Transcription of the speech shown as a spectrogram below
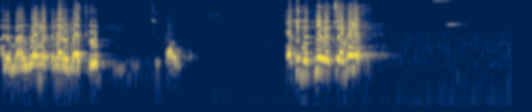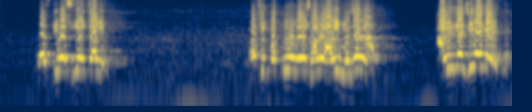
અને માંગવામાં તમારું માથું ઝુકાવવું પડે. પતિ પત્ની વચ્ચે અમે નથી. દસ દિવસ સુધી ચાલ્યું પછી પત્ની કહે સ્વામી આવી મજા ના આવે. આવી રીતે જીવાય કઈ રીતના?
